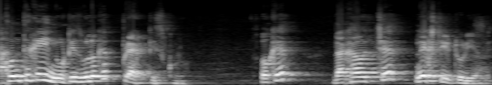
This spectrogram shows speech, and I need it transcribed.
এখন থেকে এই নোটিশগুলোকে প্র্যাকটিস করো। ওকে দেখা হচ্ছে নেক্সট টিউটোরিয়ালে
